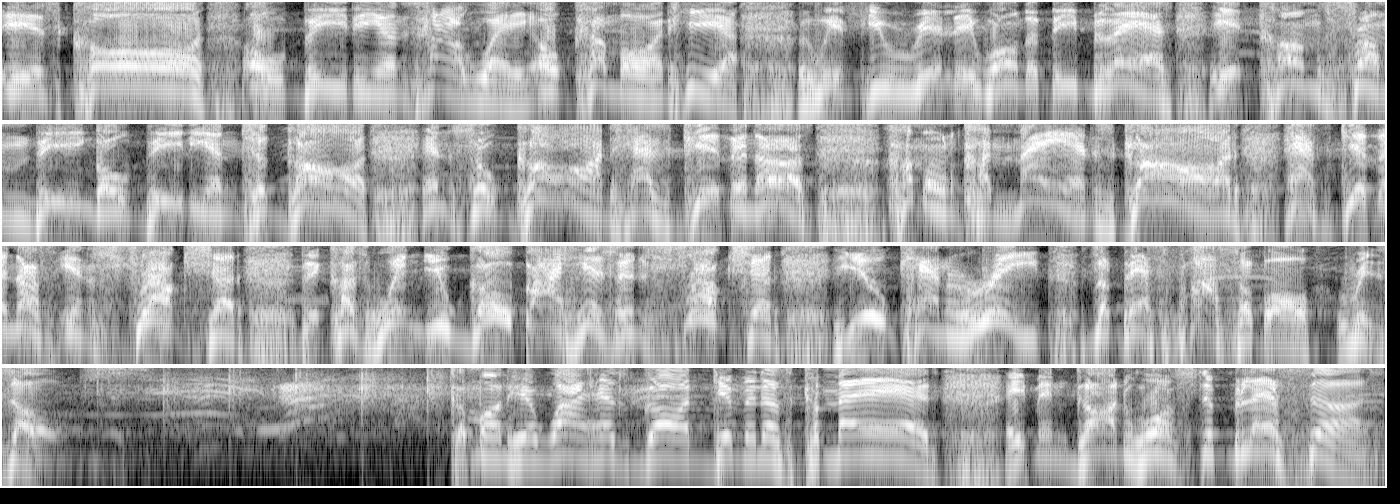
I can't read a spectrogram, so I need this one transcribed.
is called obedience highway. Oh, come on here. If you really want to be blessed, it comes from being obedient to God. And so God has given us, come on, commands. God has given us instruction because when you go by his instruction, you can reap the best best possible results. Come on here. Why has God given us command? Amen. God wants to bless us.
